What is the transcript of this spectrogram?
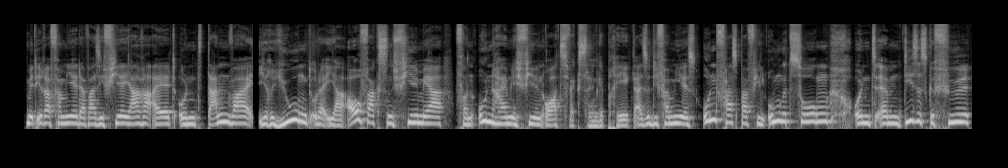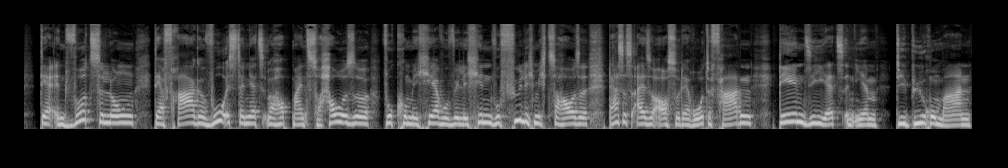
mit ihrer Familie, da war sie vier Jahre alt und dann war ihre Jugend oder ihr Aufwachsen vielmehr von unheimlich vielen Ortswechseln geprägt. Also die Familie ist unfassbar viel umgezogen und ähm, dieses Gefühl der Entwurzelung, der Frage, wo ist denn jetzt überhaupt mein Zuhause, wo komme ich her, wo will ich hin, wo fühle ich mich zu Hause, das ist also auch so der rote Faden den sie jetzt in ihrem Debütroman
